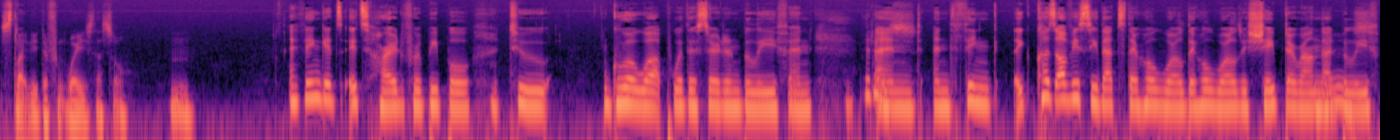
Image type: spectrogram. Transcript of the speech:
slightly different ways. That's all. Mm. I think it's it's hard for people to grow up with a certain belief and and and think because obviously that's their whole world. Their whole world is shaped around It that is. belief.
